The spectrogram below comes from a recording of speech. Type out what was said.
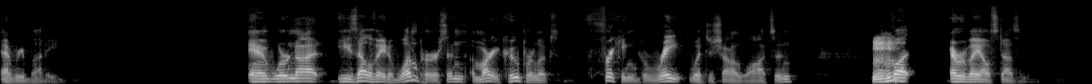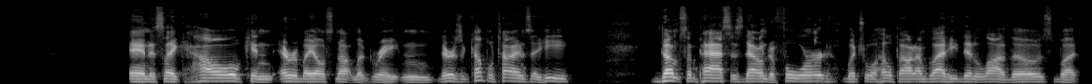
everybody. And we're not, he's elevated one person. Amari Cooper looks freaking great with Deshaun Watson, Mhm. but everybody else doesn't. And it's like, how can everybody else not look great? And there's a couple times that he dumped some passes down to Ford, which will help out. I'm glad he did a lot of those, but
